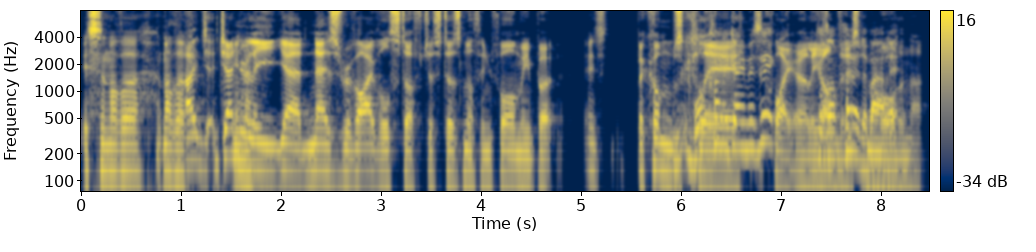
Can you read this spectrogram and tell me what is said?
it's another another. I g- generally, yeah. NES revival stuff just does nothing for me, but it becomes clear What clear kind of game is it? quite early on I've that it's about more it. than that.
